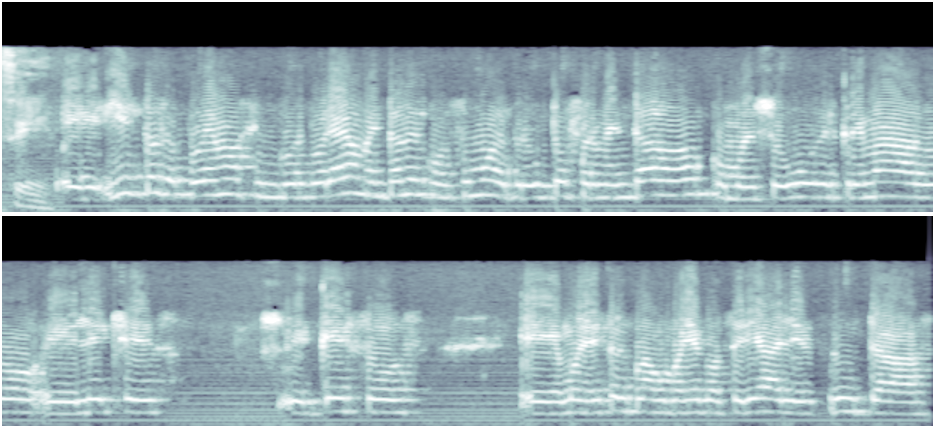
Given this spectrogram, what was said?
Sí, Eh, y esto lo podemos incorporar aumentando el consumo de productos fermentados como el yogur descremado, eh, leches, eh, quesos. eh, bueno, esto lo podemos acompañar con cereales, frutas.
